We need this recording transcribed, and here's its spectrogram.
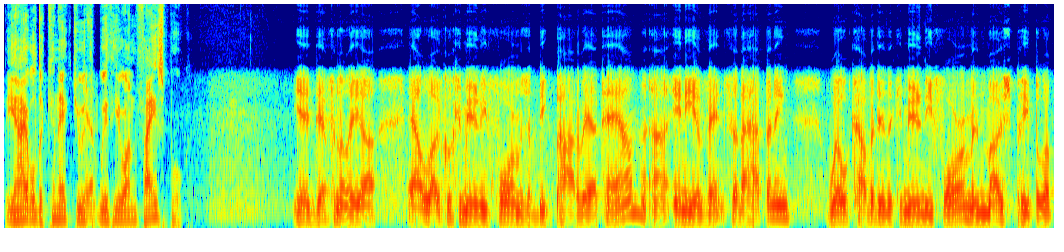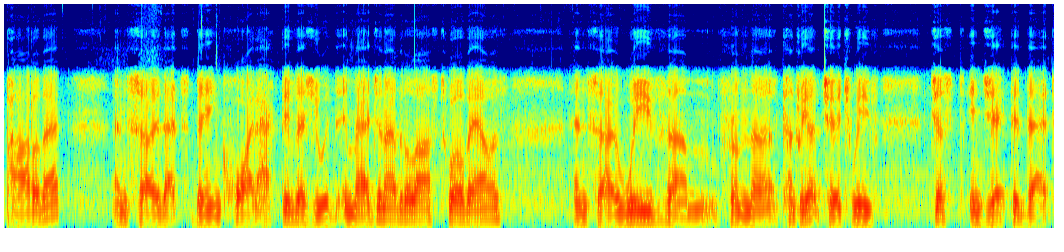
being able to connect with, yeah. with you on Facebook. Yeah, definitely. Uh, our local community forum is a big part of our town. Uh, any events that are happening, well covered in the community forum, and most people are part of that. And so that's been quite active, as you would imagine, over the last 12 hours. And so we've, um, from the Country Hope Church, we've just injected that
